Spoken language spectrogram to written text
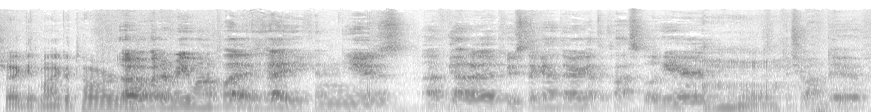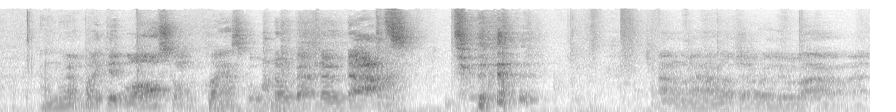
should I get my guitar? Oh, whatever you want to play. Yeah, you can use. I've got an acoustic out there. I got the classical here. Hmm. What you want to do? I don't know. I might get lost on the classical. Don't got no dots. I don't know how much I really rely on that.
